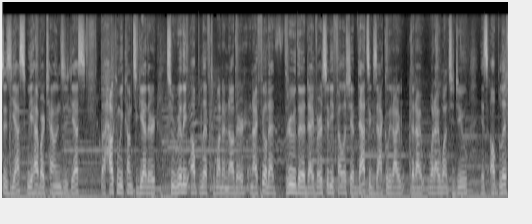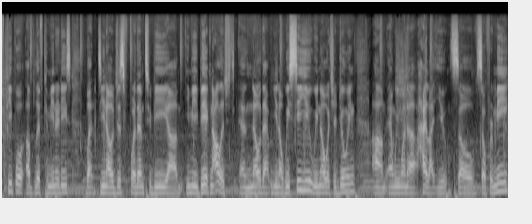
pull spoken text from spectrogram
differences, yes, we have our challenges, yes, but how can we come together to really uplift one another? And I feel that through the Diversity Fellowship, that's exactly that I, that I, what I want to do is uplift people, uplift communities, but, you know, just for them to be, um, be acknowledged and know that, you know, we see you, we know what you're doing, um, and we want to highlight you. So, so for me,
